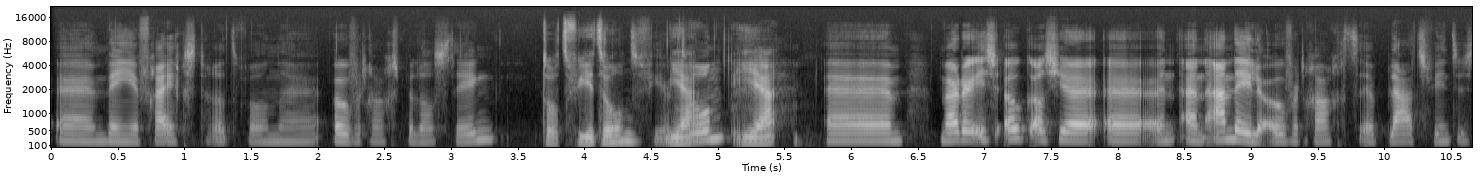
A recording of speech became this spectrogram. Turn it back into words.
ehm, ben je vrijgesteld van eh, overdrachtsbelasting. Tot vier ton. Tot ja, ton. Ja, Ehm, maar er is ook als je eh, een, een aandelenoverdracht eh, plaatsvindt, dus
